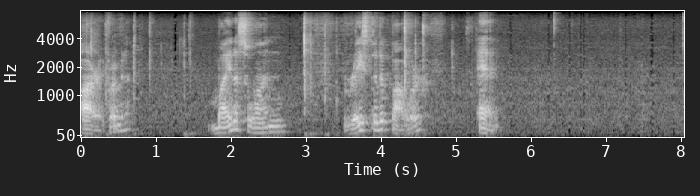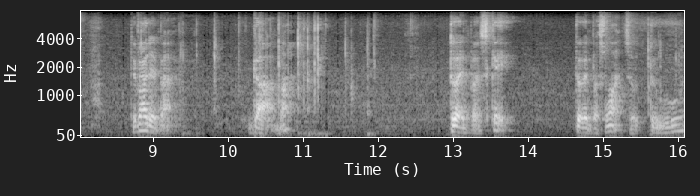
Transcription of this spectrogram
R formula, minus 1 raised to the power n divided by gamma 2n plus k 2n plus 1 so 2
